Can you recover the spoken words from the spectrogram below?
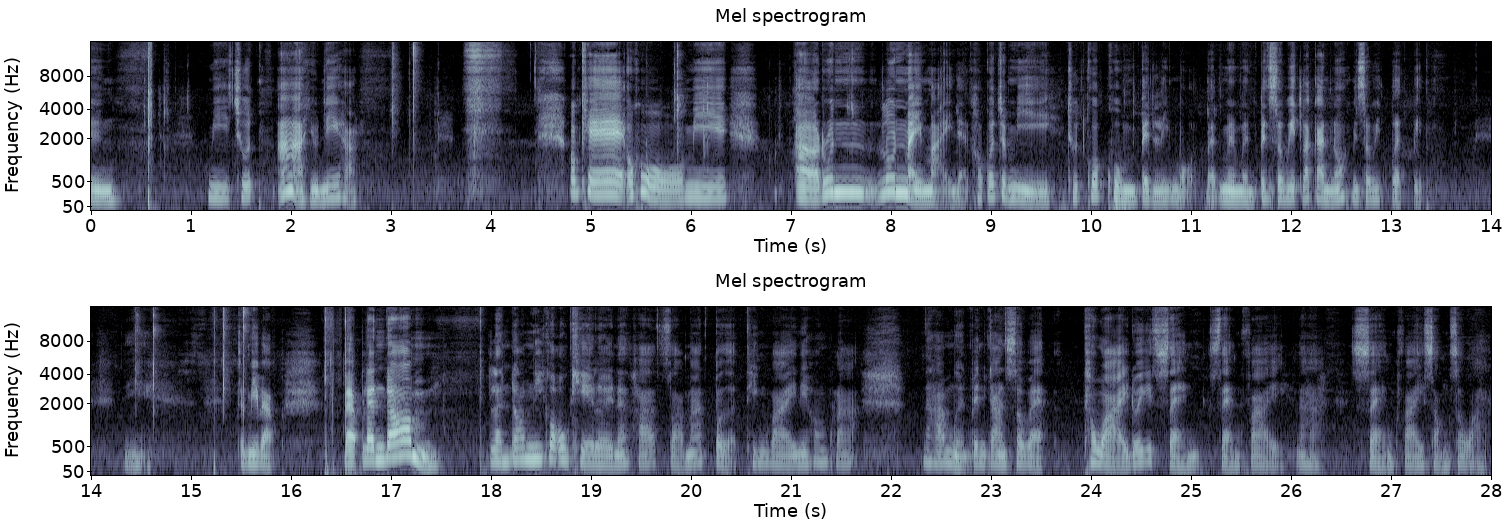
นึง มีชุด อ่าอยู่นี่ค่ะ โอเค โอ้โห มี รุ่นรุ่นใหม่ๆเนี่ยเขาก็จะมีชุดควบคุมเป็นรีโมทแบบเหมือนเหมือนเป็นสวิตช์แล้วกันเนาะเป็นสวิตช์เปิดปิดนี่จะมีแบบแบบแรนดอมแรนดอมนี่ก็โอเคเลยนะคะ สามารถเปิดทิ้งไว้ในห้องพระนะคะ เหมือนเป็นการสวะถวายด้วยแสงแสงไฟนะคะ แสงไฟสองสว่าง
